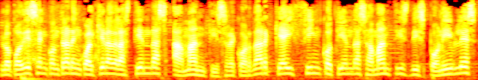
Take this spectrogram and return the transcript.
lo podéis encontrar en cualquiera de las tiendas Amantis. Recordar que hay cinco tiendas Amantis disponibles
